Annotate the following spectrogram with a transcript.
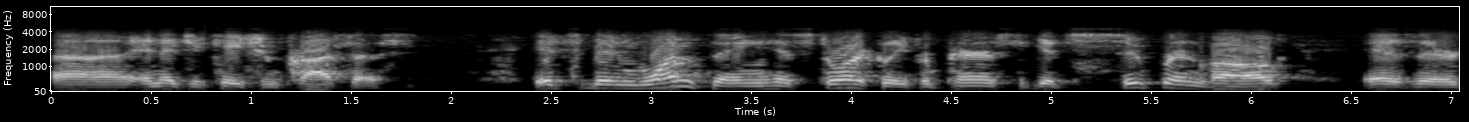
uh, and education process. It's been one thing historically for parents to get super involved as their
